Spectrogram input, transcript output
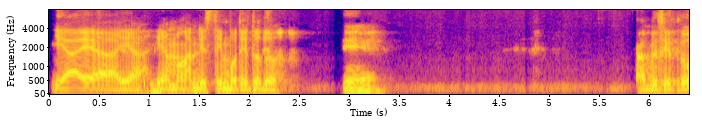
Ya ya ya, yang makan di steamboat itu tuh. Iya. Habis itu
